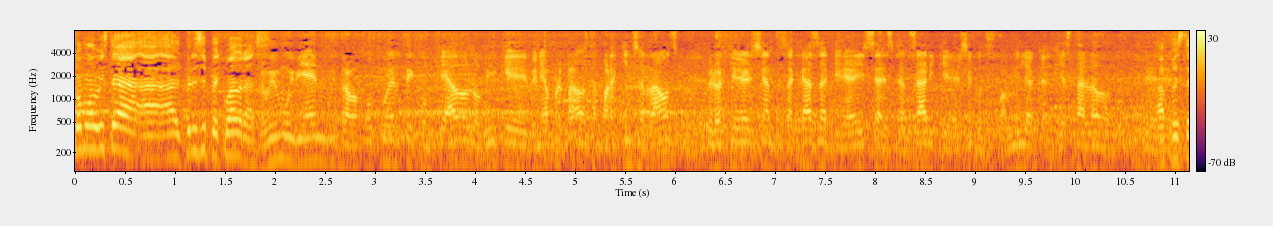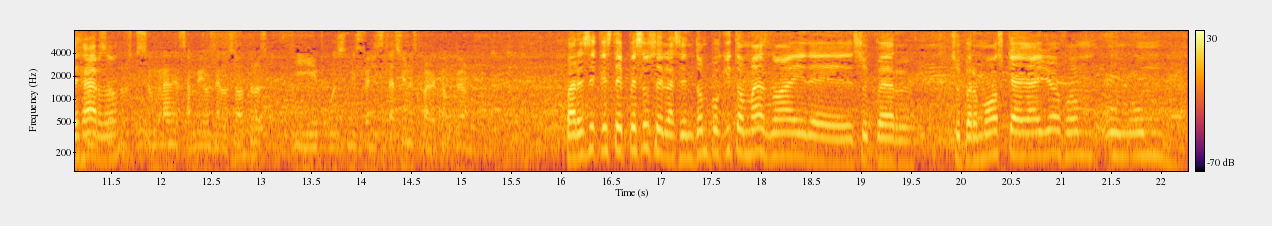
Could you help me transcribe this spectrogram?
¿cómo viste a- a- al príncipe Cuadras? Lo vi muy bien, muy trabajó fuerte, confiado, lo vi que venía preparado hasta para 15 rounds, pero él quería irse antes a casa, quería irse a descansar y quería irse con su familia, que aquí está al lado de, A festejar, de ¿no? nosotros, que son grandes amigos de nosotros, y pues mis felicitaciones para el campeón. Parece que este peso se le asentó un poquito más, ¿no? Hay de super, super mosca, gallo. Fue un, un- un-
